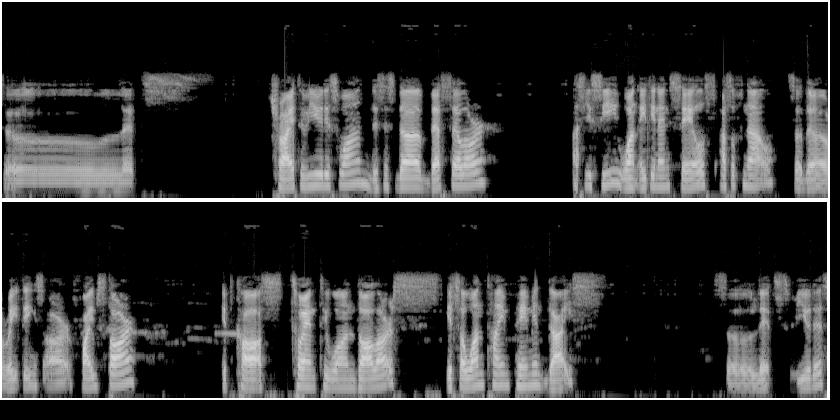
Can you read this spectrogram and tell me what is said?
So let's try to view this one. This is the bestseller. As you see 189 sales as of now. So the ratings are 5 star. It costs $21 it's a one-time payment guys. So let's view this.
